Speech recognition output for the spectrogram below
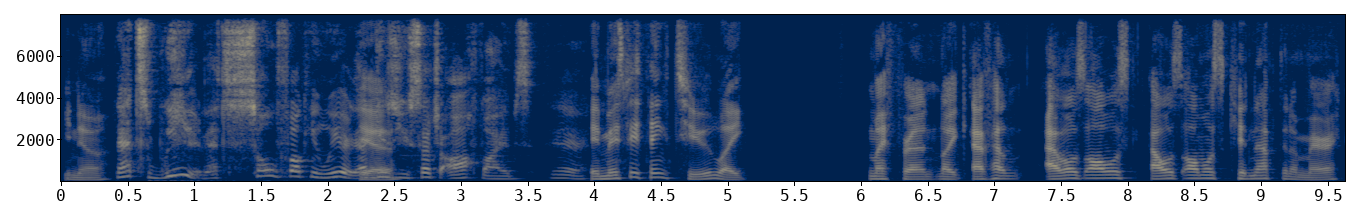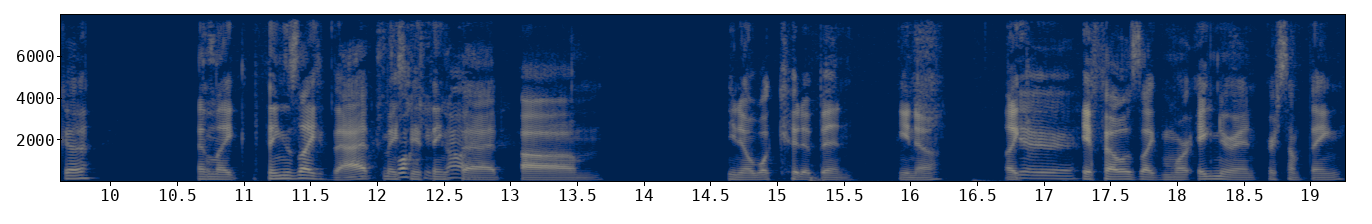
you know that's weird that's so fucking weird that Yeah. gives you such off vibes yeah it makes me think too like my friend like i've had i was almost i was almost kidnapped in america and like things like that makes me think God. that um you know what could have been you know like Yeah, yeah, yeah. if i was like more ignorant or something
